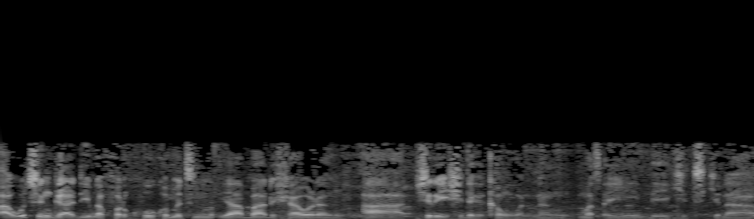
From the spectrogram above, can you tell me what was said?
A wucin gadi na farko kwamitin ya ba da shawarar a cire shi daga kan wannan matsayi da yake ciki na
